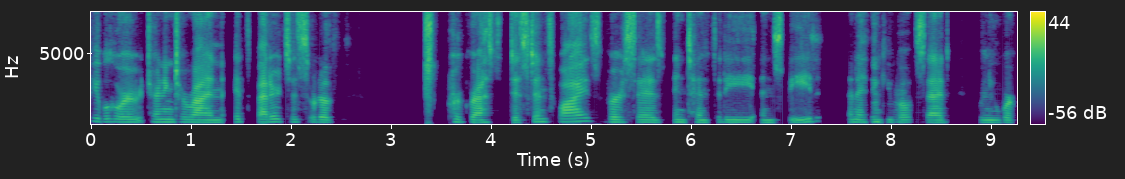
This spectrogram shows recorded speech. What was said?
people who are returning to run, it's better to sort of progress distance wise versus intensity and speed. And I think you Mhm. both said when you work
